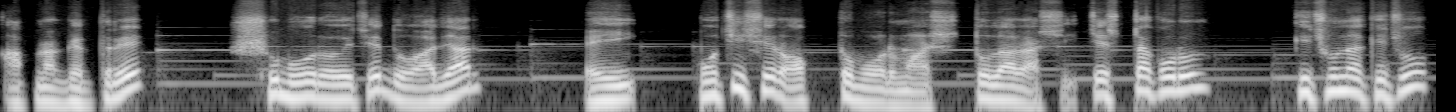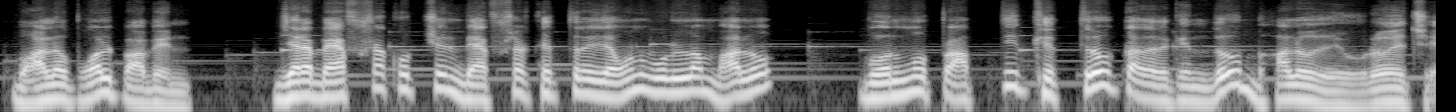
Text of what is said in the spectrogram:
আপনার ক্ষেত্রে শুভ রয়েছে দু হাজার এই পঁচিশের অক্টোবর মাস তুলা রাশি। চেষ্টা করুন, কিছু না কিছু ভালো ফল পাবেন। যারা ব্যবসা করছেন, ব্যবসার ক্ষেত্রে যেমন বললাম, ভালো কর্মপ্রাপ্তির ক্ষেত্রেও তাদের কিন্তু ভালো রয়েছে।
